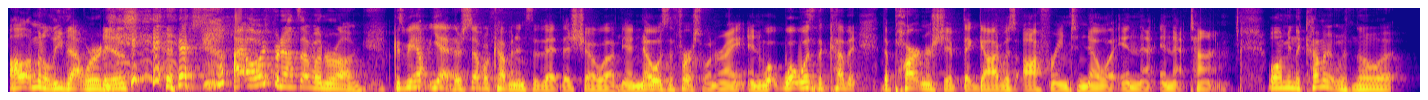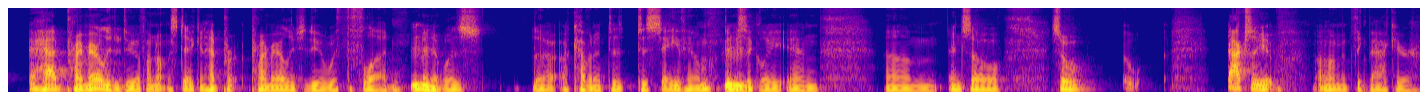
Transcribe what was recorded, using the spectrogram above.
I'll, I'm going to leave that where it is. I always pronounce that one wrong because we have yeah. There's several covenants that, that that show up. Yeah, Noah's the first one, right? And what what was the covenant, the partnership that God was offering to Noah in that in that time? Well, I mean, the covenant with Noah had primarily to do, if I'm not mistaken, had pr- primarily to do with the flood, and it was the, a covenant to, to save him, basically, and um, and so so actually, uh, let me think back here.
